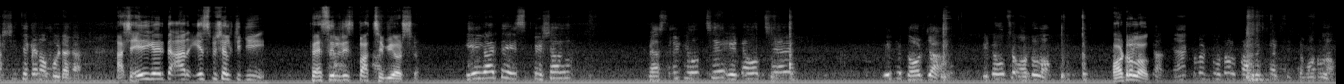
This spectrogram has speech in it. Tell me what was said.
আশি থেকে নব্বই টাকা। আচ্ছা এই গাড়িতে আর স্পেশাল কি কি ফ্যাসিলিটিস পাচ্ছে ভিউয়ার্সরা এই গাড়িতে স্পেশাল ফ্যাসিলিটি হচ্ছে এটা হচ্ছে এই যে দরজা এটা হচ্ছে অটো লক অটো লক একেবারে total private car system auto lock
